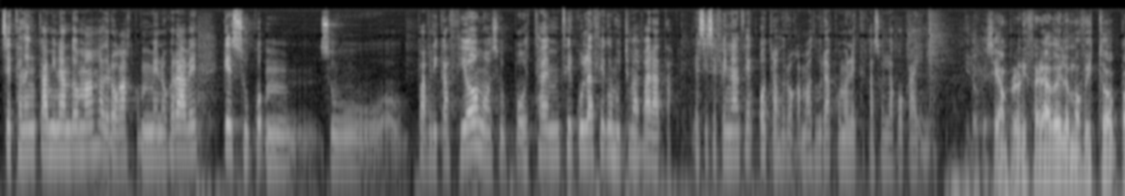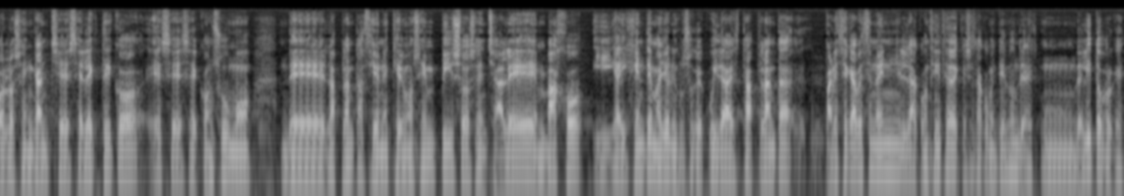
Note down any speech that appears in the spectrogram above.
Se están encaminando más a drogas menos graves que su, mm, su fabricación o su puesta en circulación es mucho más barata y así se financian otras drogas más duras como en este caso la cocaína. Y lo que sí han proliferado, y lo hemos visto por los enganches eléctricos, es ese consumo de las plantaciones que vemos en pisos, en chalés, en bajo, y hay gente mayor incluso que cuida estas plantas. Parece que a veces no hay ni la conciencia de que se está cometiendo un, delito, porque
